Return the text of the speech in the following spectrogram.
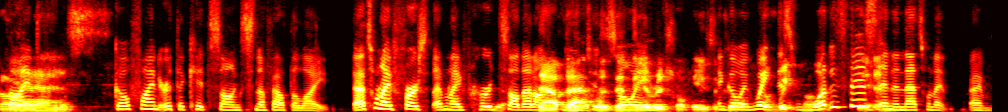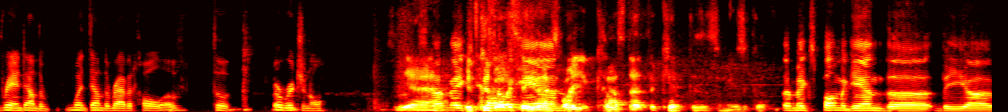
Oh, Find- yes. Go find Eartha Kitt's song "Snuff Out the Light." That's when I first when I heard saw that on Now that YouTube was in the original musical. and going, wait, on this Week what Nine. is this? Yeah. And then that's when I I ran down the went down the rabbit hole of the original. Yeah, that makes because Paul obviously that's why you cast out the kit because it's a musical. that makes Paul McGann the the uh,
